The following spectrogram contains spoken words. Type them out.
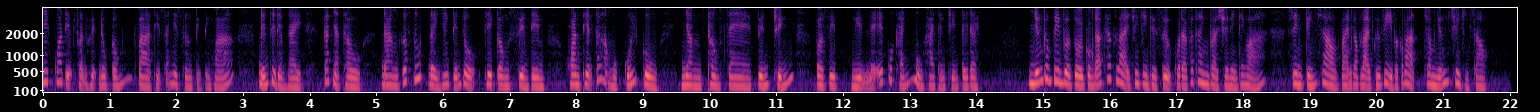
đi qua địa phận huyện Đông Cống và thị xã Nghi Sơn, tỉnh Thanh Hóa. Đến thời điểm này, các nhà thầu đang gấp rút đẩy nhanh tiến độ thi công xuyên đêm, hoàn thiện các hạng mục cuối cùng nhằm thông xe tuyến chính vào dịp nghỉ lễ Quốc khánh mùng 2 tháng 9 tới đây. Những thông tin vừa rồi cũng đã khép lại chương trình thời sự của Đài Phát thanh và Truyền hình Thanh Hóa. Xin kính chào và hẹn gặp lại quý vị và các bạn trong những chương trình sau.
